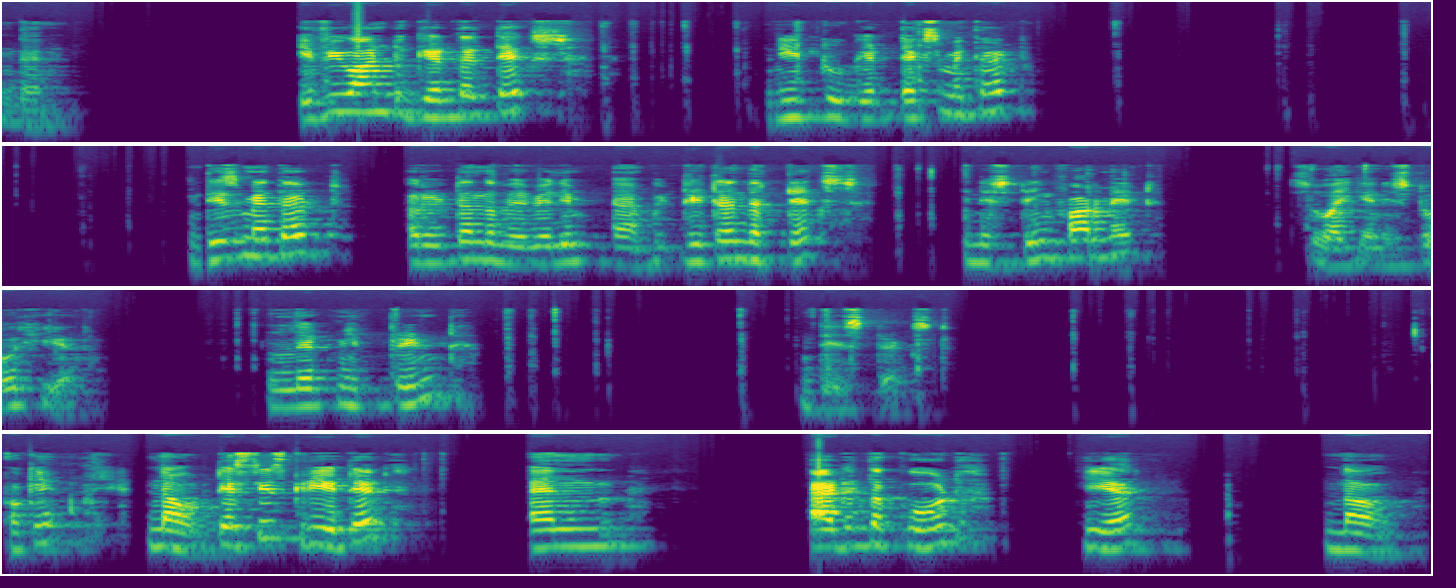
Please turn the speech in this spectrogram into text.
Then if you want to get the text need to get text method. This method return the uh, return the text in string format. So I can store here. Let me print this text. Okay. Now test is created and added the code here. Now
